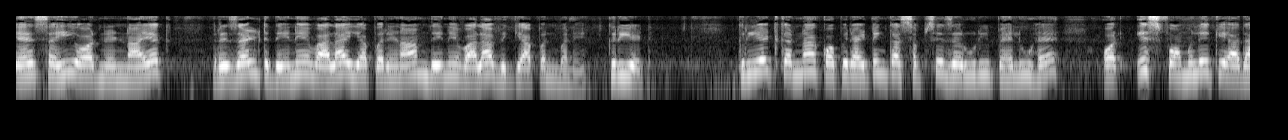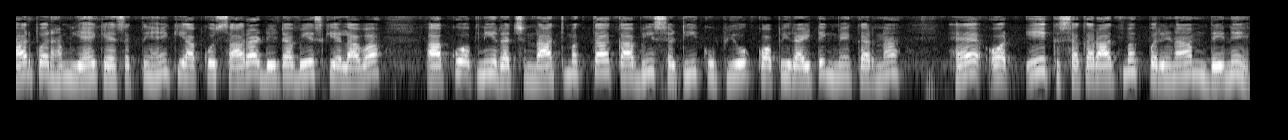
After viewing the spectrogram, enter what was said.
यह सही और निर्णायक रिज़ल्ट देने वाला या परिणाम देने वाला विज्ञापन बने। क्रिएट क्रिएट करना कॉपीराइटिंग का सबसे ज़रूरी पहलू है और इस फॉर्मूले के आधार पर हम यह कह सकते हैं कि आपको सारा डेटाबेस के अलावा आपको अपनी रचनात्मकता का भी सटीक उपयोग कॉपीराइटिंग में करना है और एक सकारात्मक परिणाम देने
